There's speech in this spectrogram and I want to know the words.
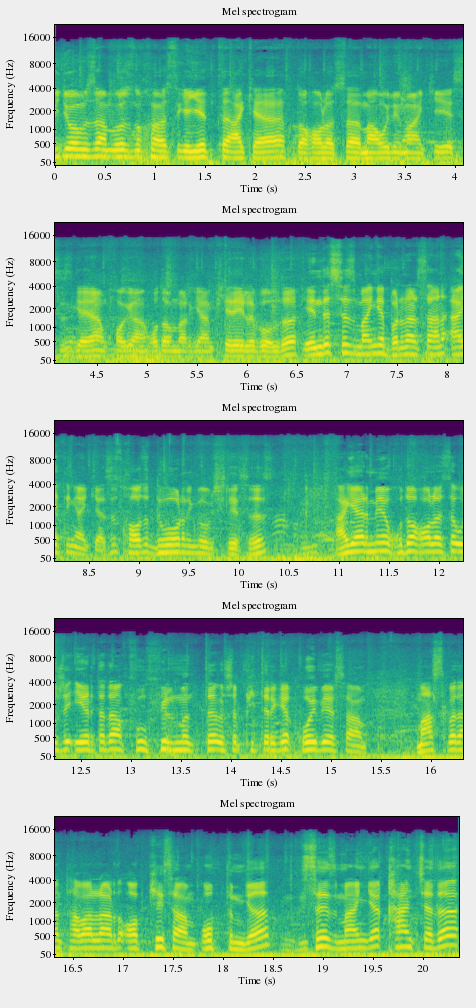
videomiz ham o'z nihoyasiga yetdi aka. Xudo xohlasa man o'ylaymanki sizga ham qolgan odamlarga ham kerakli bo'ldi. Endi siz menga bir narsani ayting aka. Siz hozir dvornik bo'lib ishlaysiz agar men xudo xohlasa o'sha ertadan fulfilmentni o'sha piterga qo'yib bersam moskvadan tovarlarni olib kelsam optimga siz menga qanchada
